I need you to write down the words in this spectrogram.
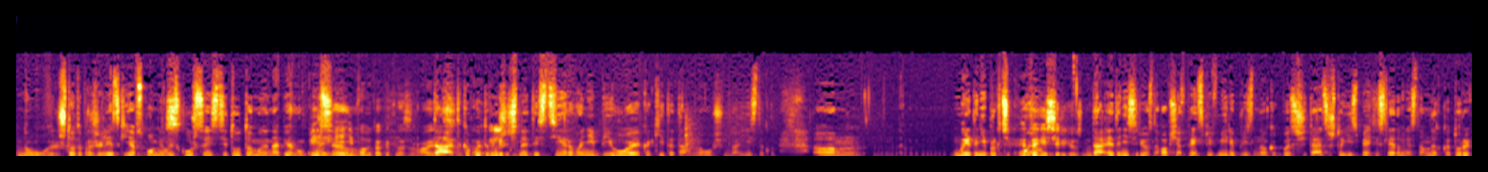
Ну, что-то про железки я вспомнила из курса института. Мы на первом Я, курсе... я не помню, как это называется. Да, это какое-то Или- мышечное тестирование, био какие-то там, ну, в общем, да, есть такое. Ам, Мы это не практикуем. Это несерьезно. Да, это несерьезно. Вообще, в принципе, в мире призна- ну, как бы считается, что есть пять исследований основных, которые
